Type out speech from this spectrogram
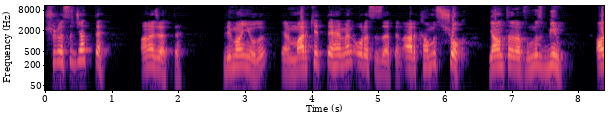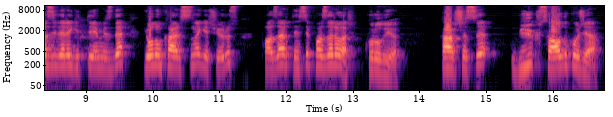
Şurası cadde. Ana cadde. Liman yolu. Yani markette hemen orası zaten. Arkamız şok. Yan tarafımız BİM. Az ileri gittiğimizde yolun karşısına geçiyoruz. Pazartesi pazarı var. Kuruluyor. Karşısı büyük sağlık ocağı.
